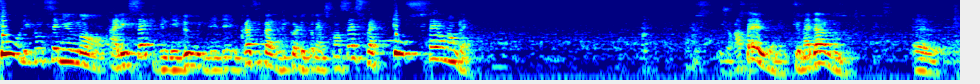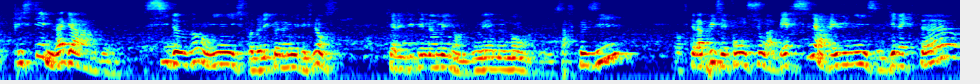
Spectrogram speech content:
tous les enseignements à l'ESSEC, une des principales écoles de commerce françaises, soient tous faits en anglais. Je rappelle que Madame euh, Christine Lagarde, ci devant ministre de l'économie et des finances, qui avait été nommée dans le gouvernement Sarkozy, lorsqu'elle a pris ses fonctions à Bercy, a réuni ses directeurs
